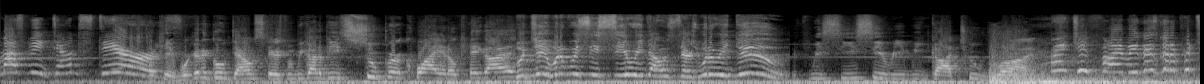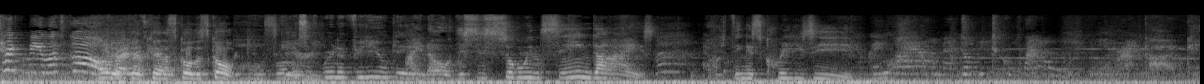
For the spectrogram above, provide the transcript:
must be downstairs. Okay, we're gonna go downstairs, but we gotta be super quiet, okay, guys? But Jay, what if we see Siri downstairs? What do we do? If we see Siri, we got to run. Right, Jay, fine, but you guys gotta protect me. Let's go. Okay, Alright, okay, let's okay, go. let's go, let's go. Bro, looks like we're in a video game. I know, this is so insane, guys. Everything is crazy. Okay, quiet on man. Don't be too loud. Alright, God, okay,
